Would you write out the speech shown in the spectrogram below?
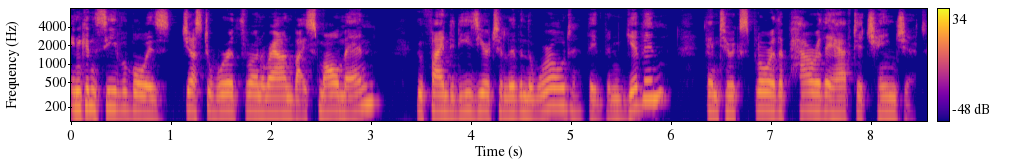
inconceivable is just a word thrown around by small men who find it easier to live in the world they've been given than to explore the power they have to change it.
